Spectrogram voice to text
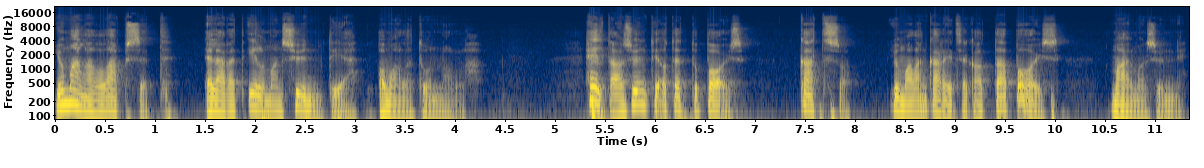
Jumalan lapset elävät ilman syntiä omalla tunnollaan. Heiltä on synti otettu pois. Katso, Jumalan karitse ottaa pois maailman synni.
